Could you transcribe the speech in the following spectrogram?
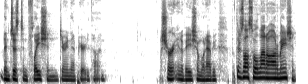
than just inflation during that period of time. Sure, innovation, what have you, but there's also a lot of automation.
